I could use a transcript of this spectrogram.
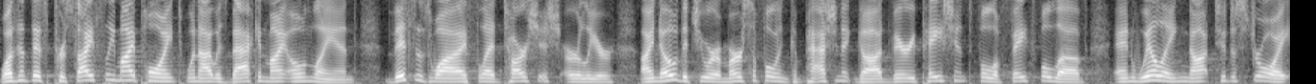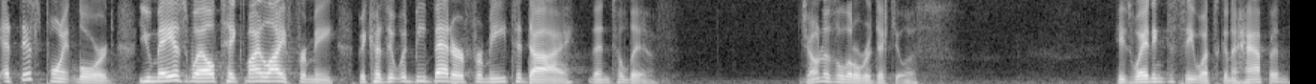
Wasn't this precisely my point when I was back in my own land? This is why I fled Tarshish earlier. I know that you are a merciful and compassionate God, very patient, full of faithful love, and willing not to destroy. At this point, Lord, you may as well take my life from me, because it would be better for me to die than to live. Jonah's a little ridiculous. He's waiting to see what's going to happen.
